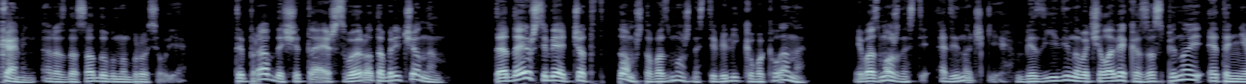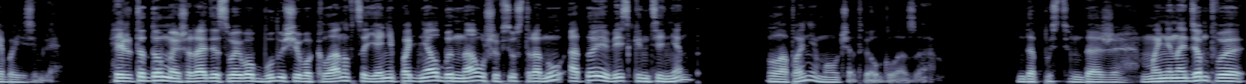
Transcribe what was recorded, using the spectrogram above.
камень!» — раздосадованно бросил я. «Ты правда считаешь свой род обреченным? Ты отдаешь себе отчет в том, что возможности великого клана и возможности одиночки без единого человека за спиной — это небо и земля? Или ты думаешь, ради своего будущего клановца я не поднял бы на уши всю страну, а то и весь континент?» Лопаня молча отвел глаза. «Допустим, даже мы не найдем твой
